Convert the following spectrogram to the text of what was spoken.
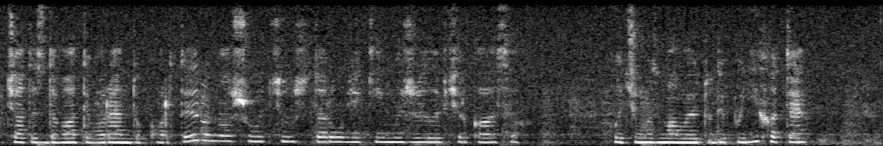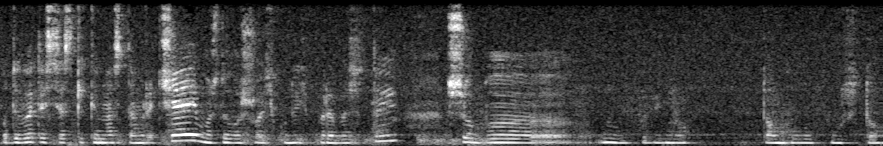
почати здавати в оренду квартиру нашу цю стару, в якій ми жили в Черкасах. Хочемо з мамою туди поїхати, подивитися, скільки в нас там речей, можливо, щось кудись перевезти, щоб е, ну, відповідно там було пусто.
